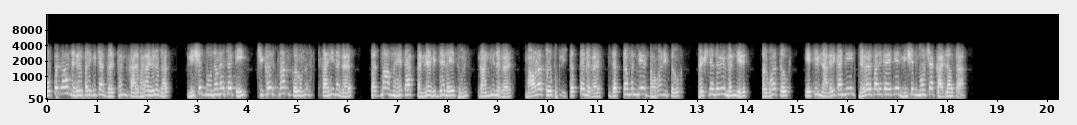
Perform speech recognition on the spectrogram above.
कोपरगाव नगरपालिकेच्या गलथान कारभाराविरोधात निषेध नोंदवण्यासाठी चिखल स्नान करून नगर पद्मा मेहता कन्या विद्यालय येथून गांधीनगर मावळा चौफुली दत्तनगर दत्त मंदिर भवानी चौक वैष्णोदेवी मंदिर भगवा चौक येथील नागरिकांनी नगरपालिका येथे निषेध मोर्चा काढला होता.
